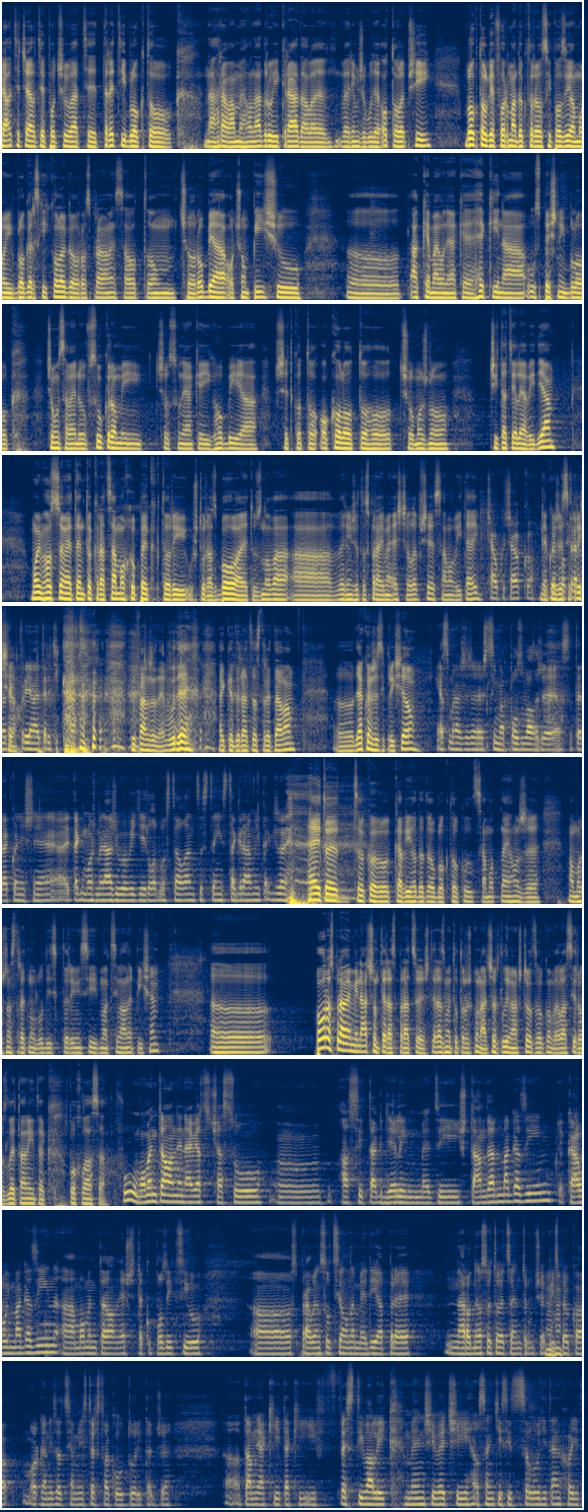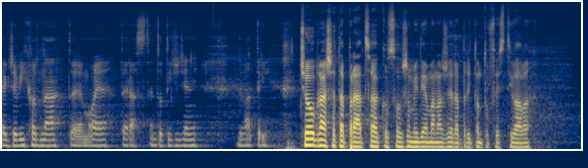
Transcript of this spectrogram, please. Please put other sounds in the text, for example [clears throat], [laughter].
Čaute, čaute, počúvate tretí Blog Talk. Nahrávame ho na druhý krát, ale verím, že bude o to lepší. Blog Talk je forma, do ktorého si pozývam mojich blogerských kolegov. Rozprávame sa o tom, čo robia, o čom píšu, uh, aké majú nejaké hacky na úspešný blog, čomu sa venujú v súkromí, čo sú nejaké ich hobby a všetko to okolo toho, čo možno čitatelia vidia. Mojím hostom je tentokrát Samo Chlpek, ktorý už tu raz bol a je tu znova a verím, že to spravíme ešte lepšie. Samo, vítaj. Čauko, čauko. Ďakujem, že si prišiel. Tak príjeme tretíkrát. [laughs] Dúfam, že nebude, aj keď rád sa stretávam. E, ďakujem, že si prišiel. Ja som rád, že si ma pozval, že sa teda konečne aj tak môžeme naživo vidieť, lebo stále len cez tie Instagramy, takže... Hej, to je celková veľká výhoda toho blogtalku samotného, že mám možnosť stretnúť ľudí, s ktorými si maximálne píšem. Uh, Porozprávaj mi, na čom teraz pracuješ. Teraz sme to trošku načrtli, máš to celkom veľa si rozletaný, tak pochvál sa. Fú, momentálne najviac času um, asi tak delím medzi štandard magazín, kávový magazín a momentálne ešte takú pozíciu uh, spravujem sociálne médiá pre Národné osvetové centrum, čo je uh-huh. príspevková organizácia Ministerstva kultúry, takže uh, tam nejaký taký festivalík, menší, väčší, 8 tisíc ľudí tam chodí, takže východná, to je moje teraz tento týždeň 2-3. Čo obnáša tá práca ako social media manažera pri tomto festivale?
